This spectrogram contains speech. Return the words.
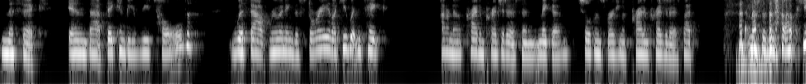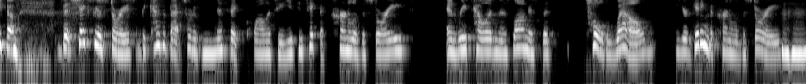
mythic in that they can be retold without ruining the story. Like you wouldn't take I don't know, Pride and Prejudice and make a children's version of Pride and Prejudice. That, that messes it up, you know. But Shakespeare's stories, because of that sort of mythic quality, you can take the kernel of the story and retell it. And as long as that's told well, you're getting the kernel of the story. Mm-hmm.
